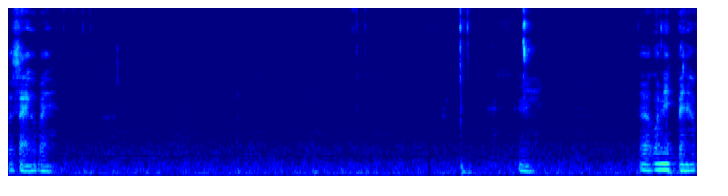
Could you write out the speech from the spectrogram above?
ก็ใส่เข้าไป นี่แล้วเราก็เน็กไปนะครับ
